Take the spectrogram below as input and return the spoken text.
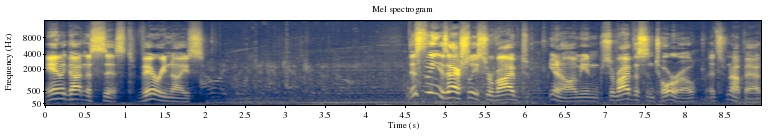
And it got an assist. Very nice. This thing has actually survived, you know, I mean, survived the Centauro. It's not bad.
